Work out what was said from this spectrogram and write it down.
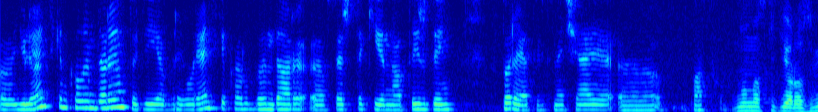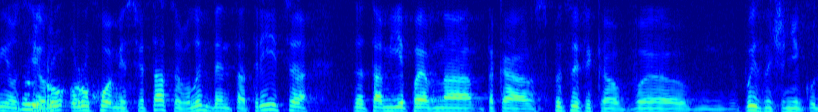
е, юліанським календарем, тоді як Григоріанський календар е, все ж таки на тиждень вперед відзначає е, Пасху. Ну наскільки я розумію, ці рухомі свята це Великдень та Трійця. Там є певна така специфіка в визначенні. ко-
